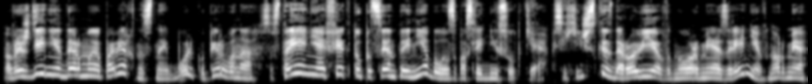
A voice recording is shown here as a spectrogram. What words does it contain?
Повреждение дермы поверхностной, боль купирована. Состояние аффекта у пациента не было за последние сутки. Психическое здоровье в норме, зрение в норме.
